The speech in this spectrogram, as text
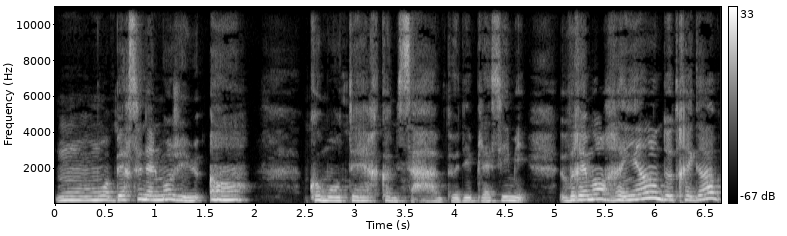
Moi personnellement, j'ai eu un commentaires comme ça, un peu déplacés, mais vraiment rien de très grave.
